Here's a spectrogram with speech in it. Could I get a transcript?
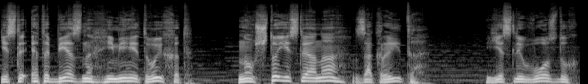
если эта бездна имеет выход. Но что, если она закрыта? Если воздух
